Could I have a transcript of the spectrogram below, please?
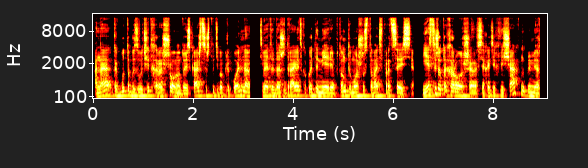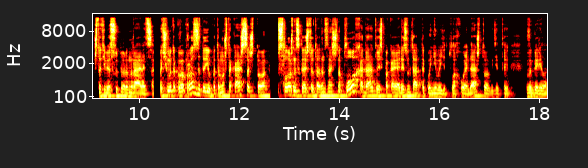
она как будто бы звучит хорошо, ну, то есть кажется, что типа прикольно, тебя это даже драйвит в какой-то мере, а потом ты можешь уставать в процессе. Есть ли что-то хорошее во всех этих вещах, например, что тебе супер нравится. Почему такой вопрос задаю? Потому что кажется, что сложно сказать, что это однозначно плохо, да, то есть пока результат такой не выйдет плохой, да, что где ты выгорела.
